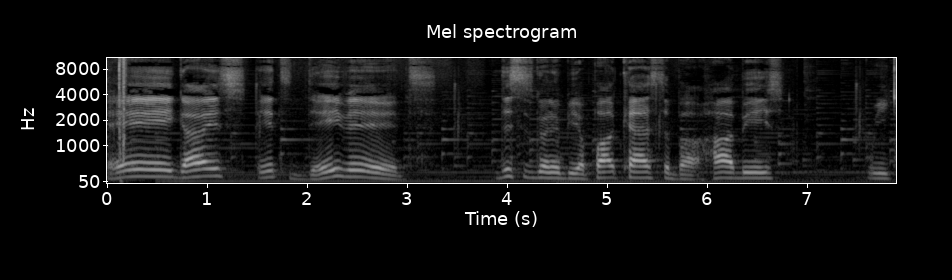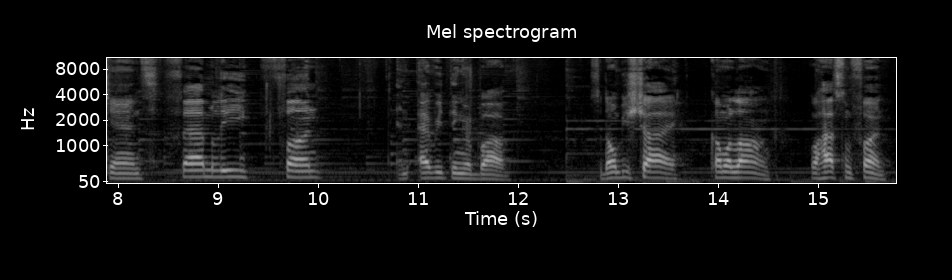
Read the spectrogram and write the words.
Hey guys, it's David. This is going to be a podcast about hobbies, weekends, family, fun, and everything above. So don't be shy. Come along. We'll have some fun.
